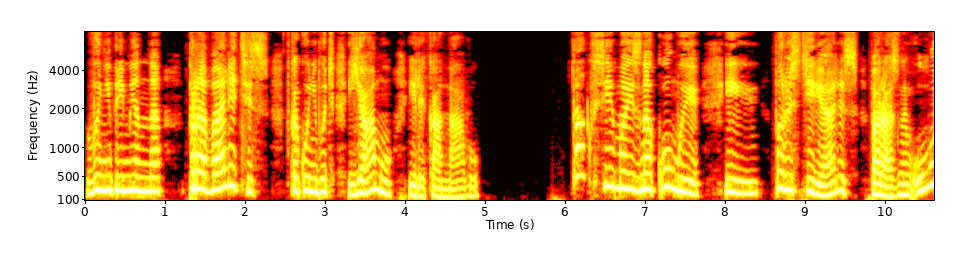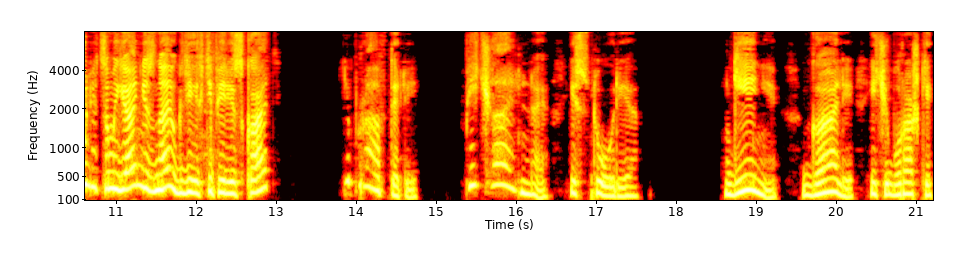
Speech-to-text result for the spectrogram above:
вы непременно провалитесь в какую-нибудь яму или канаву. Так все мои знакомые и порастерялись по разным улицам, я не знаю, где их теперь искать. Не правда ли? Печальная история. Гене, Гале и Чебурашке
